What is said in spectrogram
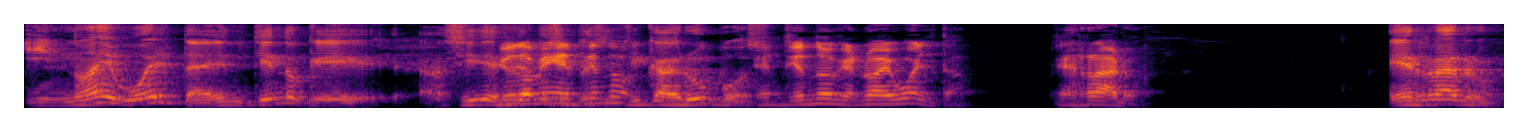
y no hay vuelta. Entiendo que así de Yo también se entiendo- a grupos. Entiendo que no hay vuelta. Es raro. Es raro,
